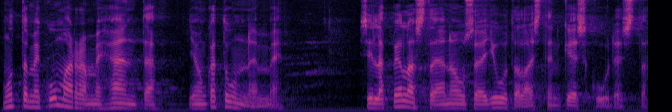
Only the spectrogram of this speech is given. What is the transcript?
mutta me kumarramme häntä, jonka tunnemme, sillä pelastaja nousee juutalaisten keskuudesta.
